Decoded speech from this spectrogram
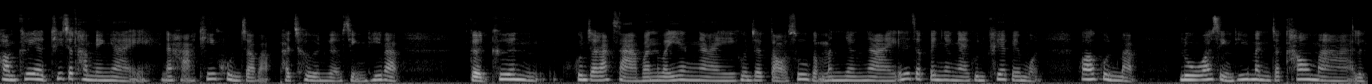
ความเครียดที่จะทำยังไงนะคะ ที่คุณจะแบบเผชิญกับสิ่งที่แบบ เกิดขึ้น คุณจะรักษามันไว้ยังไง คุณจะต่อสู้กับมันยังไง เอ้ยจะเป็นยังไงคุณเครียดไปหมด เพราะว่าคุณแบบรู้ว่าสิ่งที่มันจะเข้ามาหรือ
